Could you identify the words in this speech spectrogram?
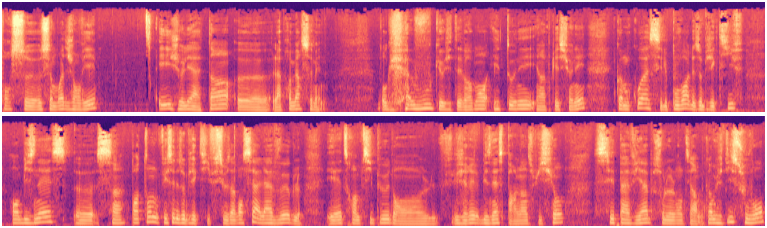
pour ce, mois de janvier et je l'ai atteint euh, la première semaine. Donc j'avoue que j'étais vraiment étonné et impressionné. Comme quoi, c'est le pouvoir des objectifs. En business, euh, c'est important de fixer des objectifs. Si vous avancez à l'aveugle et être un petit peu dans le, gérer le business par l'intuition, c'est pas viable sur le long terme. Comme je dis souvent,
